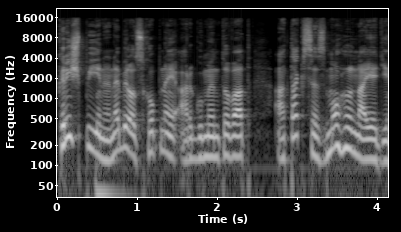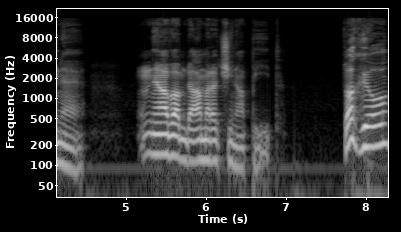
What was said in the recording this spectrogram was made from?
Krišpín nebyl schopný argumentovat a tak se zmohl na jediné. Já vám dám radši napít. Tak jo,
